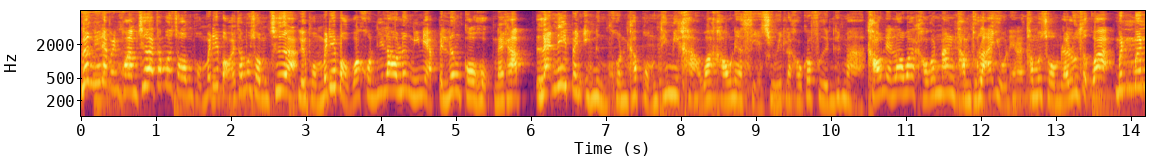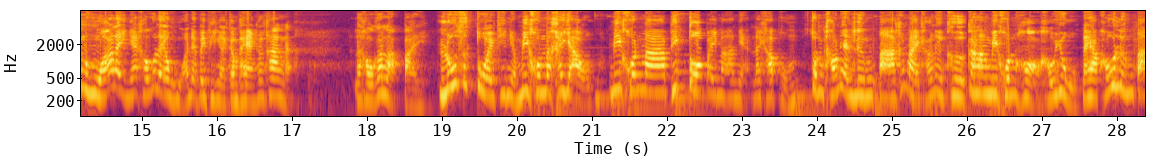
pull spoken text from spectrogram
เรื่องนี้เนี่ยเป็นความเชื่อท่านผู้ชม ผมไม่ได้บอกให้ท่านผู้ชมเชื่อ หรือผมไม่ได้บอกว่าคนที่เล่าเรื่องนี้เนี่ยเป็นเรื่องโกหกนะครับและนี่เป็นอีกหนึ่งคนครับผมที่มีข่าวว่าเขาเนี่ยเสียชีวิตแล้วเขาก็ฟื้นขึ้นมาเขาเนี่ยเล่าว่าเขาก็นั่งทำธุระอยู่เนี่ยนะท่านผู้ชมแล้วรู้สึกว่ามึนๆหัวอะไรอย่างเงี้ยเขาก็เลยเอาหัวเนี่ยไปพิงกับกำแพงข้างๆน่ะแล้วเขาก็หลับไป รู้สึกตัวอีกทีเนี่ยมีคนมาเขย่า มีคนมาพลิกตัวไปมาเนี่ยนะครับผมจนเขาเนี่ยลืมตาขึ้นมาอีกครั้งหนึ่งคือกำลังมีคนห่อเขาอยู่นะครับเขาลืมตา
